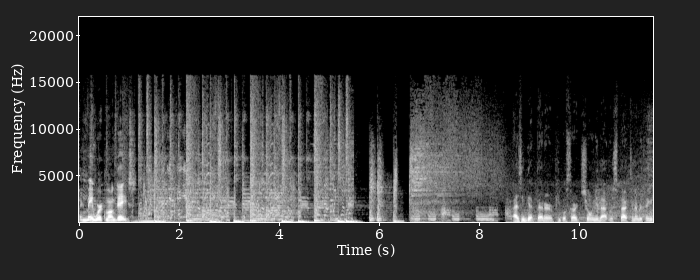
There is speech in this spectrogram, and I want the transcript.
and may work long days. As you get better, people start showing you that respect and everything.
